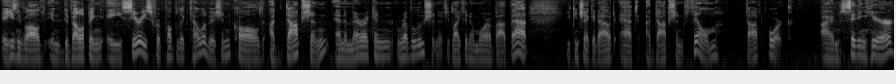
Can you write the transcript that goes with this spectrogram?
Uh, he's involved in developing a series for public television called Adoption An American Revolution. If you'd like to know more about that, you can check it out at adoptionfilm.org. I'm sitting here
